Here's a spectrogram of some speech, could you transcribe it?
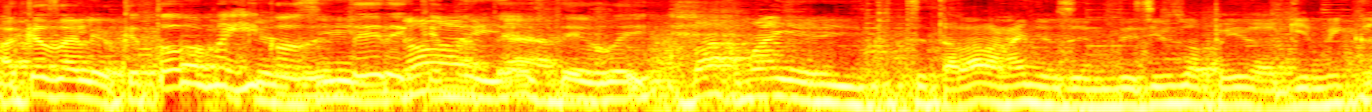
Acá salió que todo México se sí, entere no, que maté a este güey. Bachmayer y se tardaban años en decir su apellido aquí en México.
